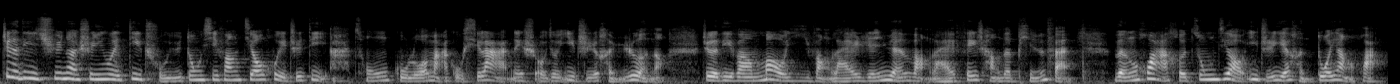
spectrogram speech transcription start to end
这个地区呢，是因为地处于东西方交汇之地啊，从古罗马、古希腊那时候就一直很热闹。这个地方贸易往来、人员往来非常的频繁，文化和宗教一直也很多样化。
